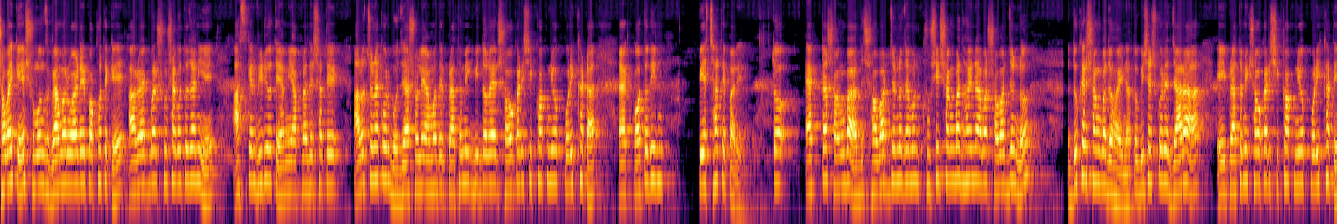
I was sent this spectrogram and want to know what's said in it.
সবাইকে সুমনস গ্রামার ওয়ার্ডের পক্ষ থেকে আরও একবার সুস্বাগত জানিয়ে আজকের ভিডিওতে আমি আপনাদের সাথে আলোচনা করব যে আসলে আমাদের প্রাথমিক বিদ্যালয়ের সহকারী শিক্ষক নিয়োগ পরীক্ষাটা কতদিন পেছাতে পারে? তো একটা সংবাদ সবার জন্য যেমন খুশির সংবাদ হয় না, আবার সবার জন্য দুঃখের সংবাদও হয় না। তো বিশেষ করে যারা এই প্রাথমিক সহকারী শিক্ষক নিয়োগ পরীক্ষাতে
